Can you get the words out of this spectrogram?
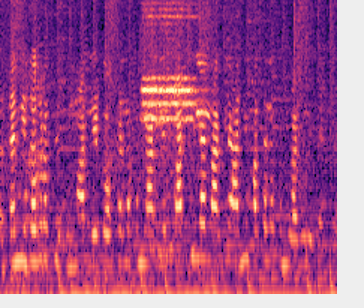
त्यांनी दगड फेकून मारले डोक्याला पण लागले पाठीला लागले आणि हाताला पण लागले त्यांच्या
